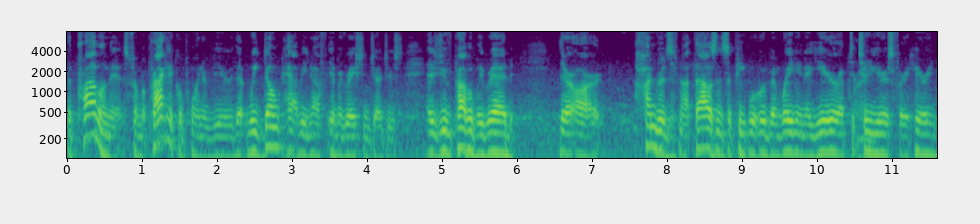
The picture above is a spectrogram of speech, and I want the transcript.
The problem is, from a practical point of view, that we don't have enough immigration judges. As you've probably read, there are hundreds, if not thousands, of people who have been waiting a year, up to two years for a hearing.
